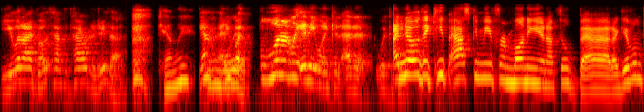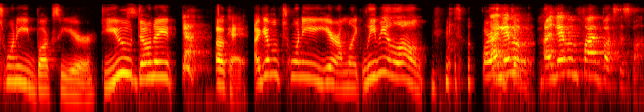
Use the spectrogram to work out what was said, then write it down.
you and I both have the power to do that. Can we? Yeah, I didn't believe anyone, literally anyone can edit Wikipedia. I know they keep asking me for money and I feel bad. I give them 20 bucks a year. Do you donate? Yeah. Okay. I give them 20 a year. I'm like, leave me alone. I gave him I gave him five bucks this month.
